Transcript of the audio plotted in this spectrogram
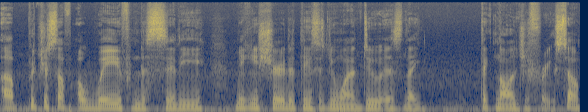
uh, put yourself away from the city, making sure the things that you want to do is like technology free. So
